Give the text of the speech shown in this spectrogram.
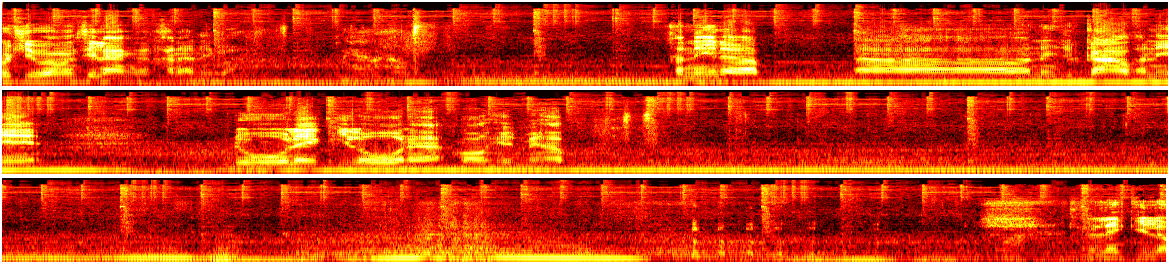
บ่คิดว่ามันสิแรงขนาดนี้วะแม่นะครับคันนี้นะครับอ่าหนึ่งจุดเก้าคันนี้ ดูเลขกิโลนะฮะมองเห็นไหมครับดูเลขกิโล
